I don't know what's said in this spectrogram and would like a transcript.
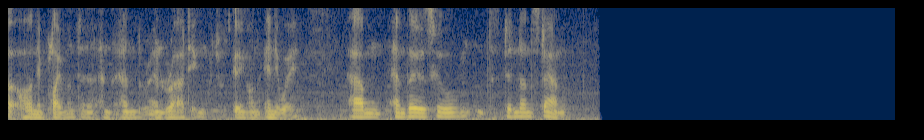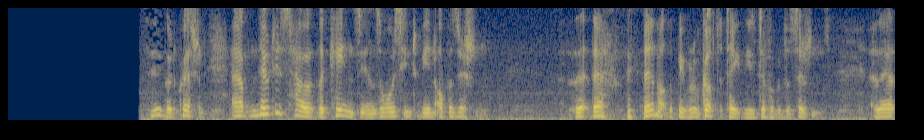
uh, unemployment and, and, and, and, rioting, which was going on anyway, um, and those who just didn't understand. Very good question. Um, notice how the Keynesians always seem to be in opposition. They're, they're not the people who've got to take these difficult decisions. They're,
